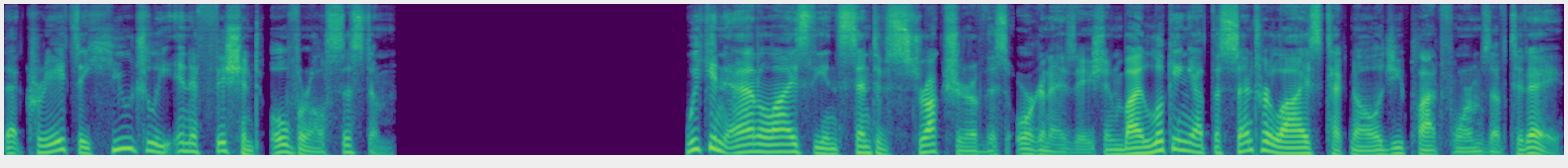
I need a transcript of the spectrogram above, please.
that creates a hugely inefficient overall system. We can analyze the incentive structure of this organization by looking at the centralized technology platforms of today.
